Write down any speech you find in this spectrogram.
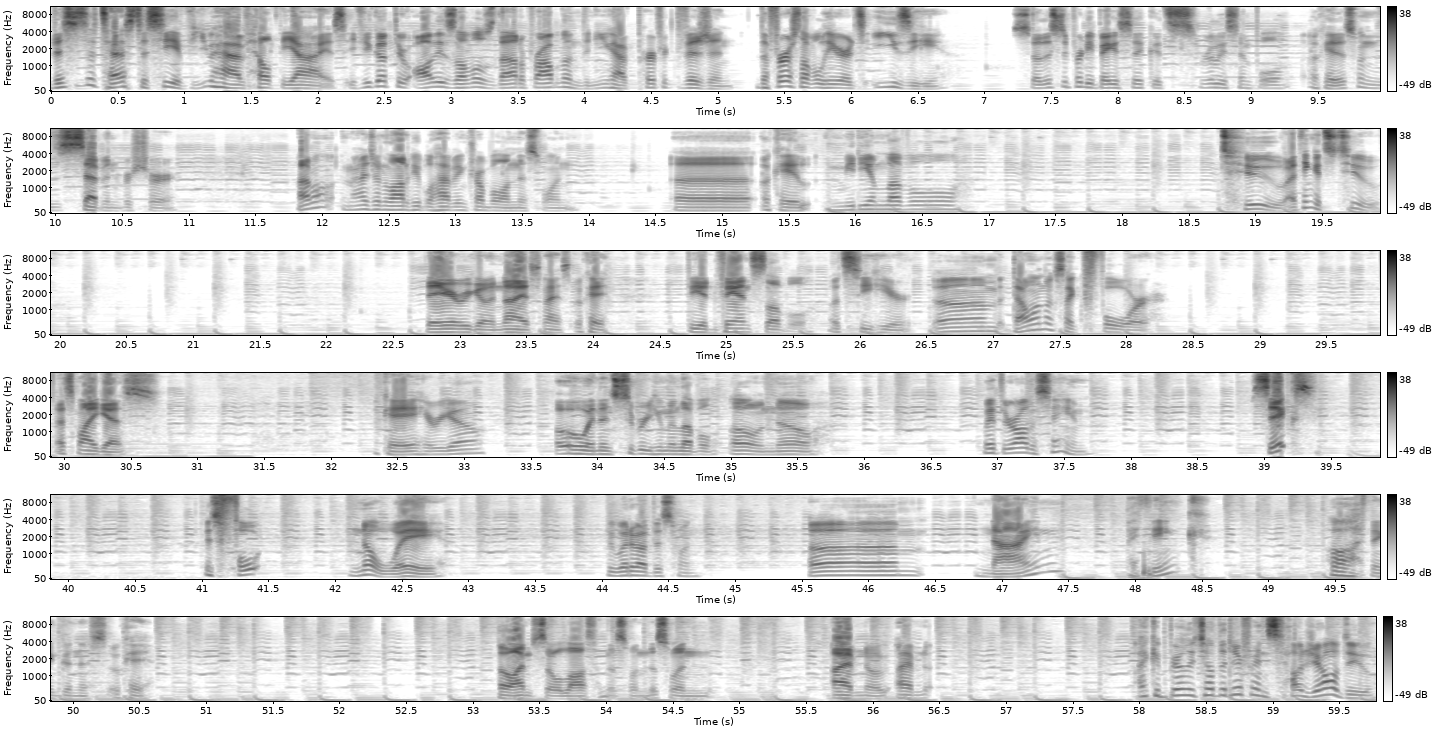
This is a test to see if you have healthy eyes. If you go through all these levels without a problem, then you have perfect vision. The first level here, it's easy. So this is pretty basic. It's really simple. Okay, this one's 7 for sure. I don't imagine a lot of people having trouble on this one. Uh, okay, medium level... 2. I think it's 2. There we go. Nice, nice. Okay, the advanced level. Let's see here. Um, that one looks like 4. That's my guess. Okay, here we go. Oh, and then superhuman level. Oh, no. Wait, they're all the same. Six? It's four? No way. Wait, what about this one? Um, nine? I think? Oh, thank goodness. Okay. Oh, I'm so lost on this one. This one, I have no, I have no, I could barely tell the difference. How'd y'all do?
